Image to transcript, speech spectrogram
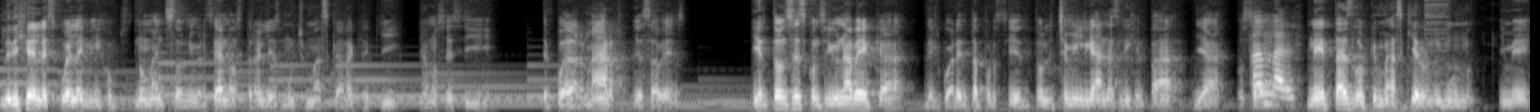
Le dije de la escuela y me dijo, pues no manches, la universidad en Australia es mucho más cara que aquí. Yo no sé si se puede armar, ya sabes. Y entonces conseguí una beca del 40%, le eché mil ganas, le dije, pa, ya, o sea, Ándale. neta es lo que más quiero en el mundo. Y me,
